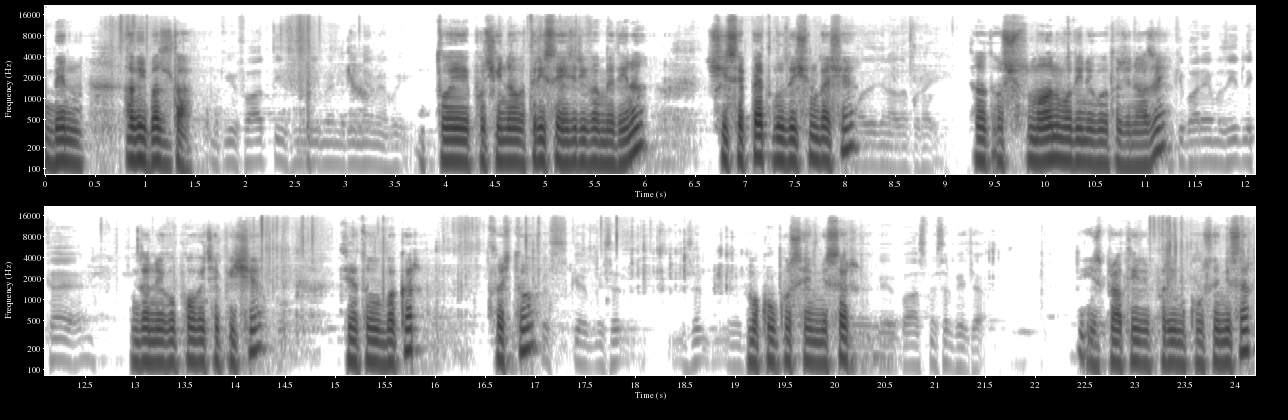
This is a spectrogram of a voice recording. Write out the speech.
бин Аби Балта. Той почина в 30 хиджри в Медина. 65 годишен беше. Осман води неговото джаназе. За него повече пише. Тято Бакър също Макуко се Мисър изпрати пари Макуко се Мисър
